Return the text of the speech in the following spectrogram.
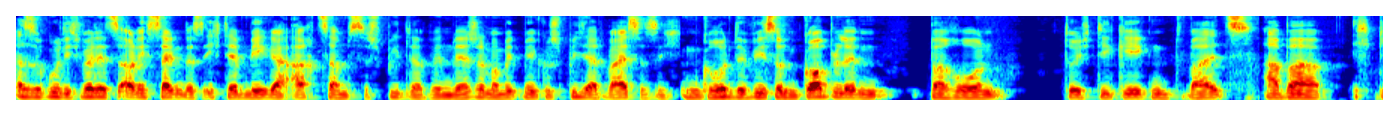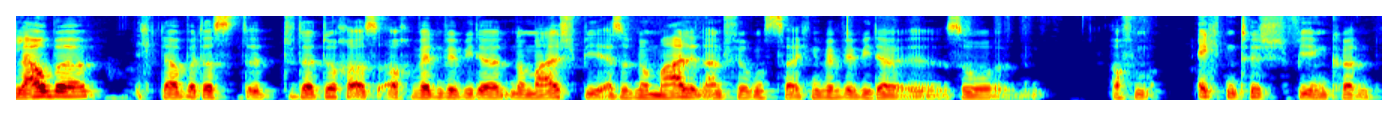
Also gut, ich würde jetzt auch nicht sagen, dass ich der mega achtsamste Spieler bin. Wer schon mal mit mir gespielt hat, weiß, dass ich im Grunde wie so ein Goblin-Baron durch die Gegend walz. Aber ich glaube, ich glaube, dass du da durchaus auch, wenn wir wieder normal spielen, also normal in Anführungszeichen, wenn wir wieder äh, so auf dem echten Tisch spielen können,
